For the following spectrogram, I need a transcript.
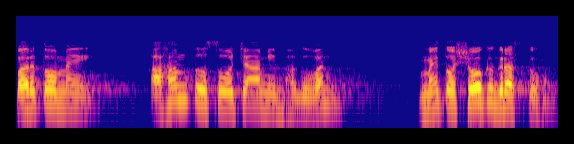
पर तो मैं अहम तो सोचा मी भगवन, मैं तो शोकग्रस्त हूँ।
